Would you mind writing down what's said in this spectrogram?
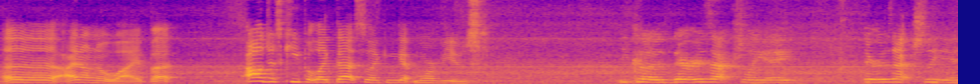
Uh, I don't know why, but I'll just keep it like that so I can get more views because there is actually a there is actually a,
